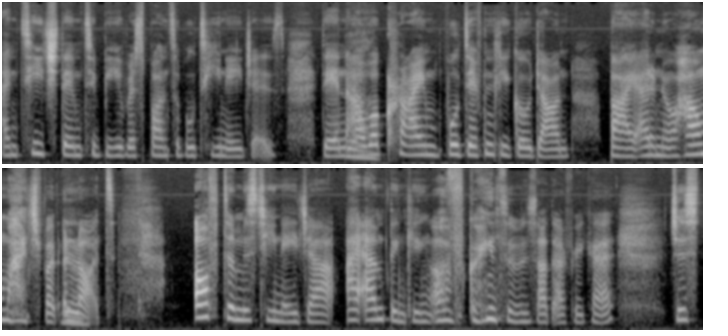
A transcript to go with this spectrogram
and teach them to be responsible teenagers, then yeah. our crime will definitely go down by I don't know how much, but yeah. a lot. After Miss Teenager, I am thinking of going to South Africa just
